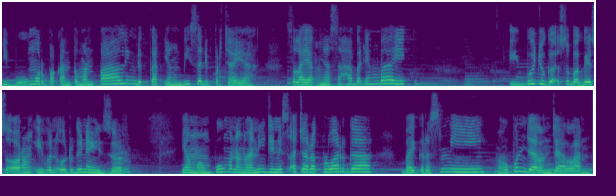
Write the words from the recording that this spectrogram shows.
Ibu merupakan teman paling dekat yang bisa dipercaya, selayaknya sahabat yang baik. Ibu juga sebagai seorang event organizer yang mampu menangani jenis acara keluarga, baik resmi maupun jalan-jalan.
